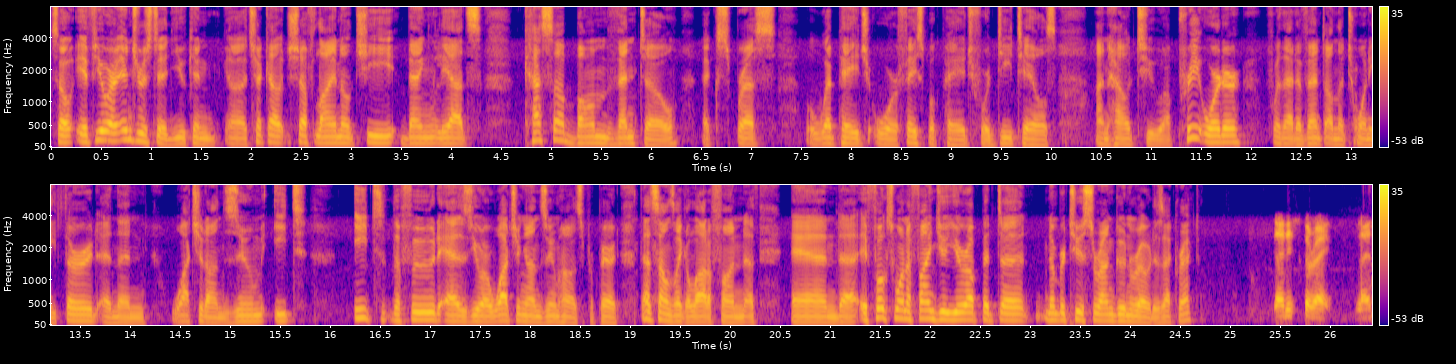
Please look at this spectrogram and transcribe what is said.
So, if you are interested, you can uh, check out Chef Lionel Chi Bang Liat's Casa Bom Vento Express webpage or Facebook page for details on how to uh, pre order for that event on the 23rd and then watch it on Zoom. Eat eat the food as you are watching on Zoom how it's prepared. That sounds like a lot of fun. And uh, if folks want to find you, you're up at uh, number two Serangoon Road. Is that correct? That is correct, Glenn.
